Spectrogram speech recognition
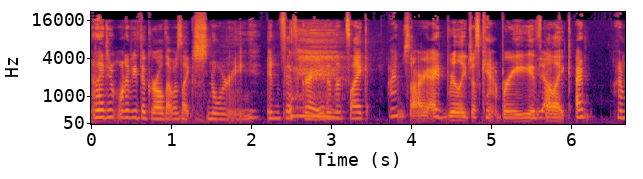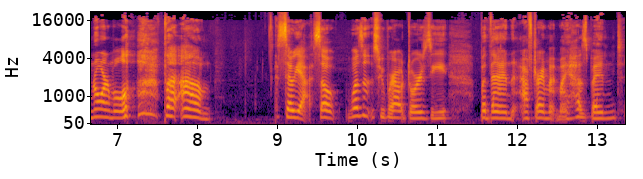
and I didn't want to be the girl that was like snoring in fifth grade. and it's like, I'm sorry, I really just can't breathe. Yeah. But like, I'm I'm normal. but um, so yeah, so wasn't super outdoorsy. But then after I met my husband,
